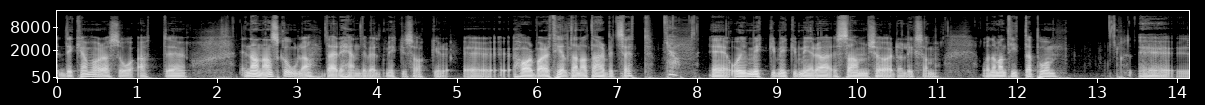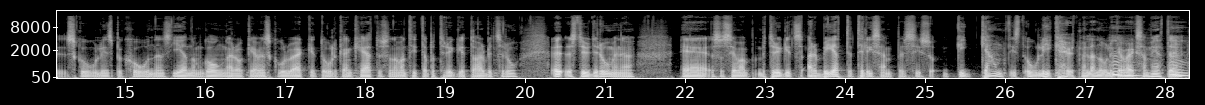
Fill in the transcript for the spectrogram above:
det kan vara så att en annan skola där det händer väldigt mycket saker har bara ett helt annat arbetssätt. Ja. och är mycket, mycket mera samkörda liksom. Och när man tittar på eh, Skolinspektionens genomgångar och även Skolverket och olika enkäter. Så när man tittar på trygghet och arbetsro, eh, studiero menar jag, eh, så ser man med trygghetsarbetet till exempel ser så gigantiskt olika ut mellan olika mm. verksamheter. Mm.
